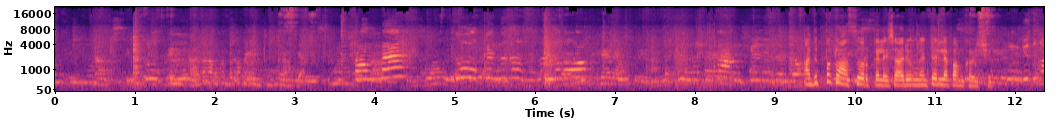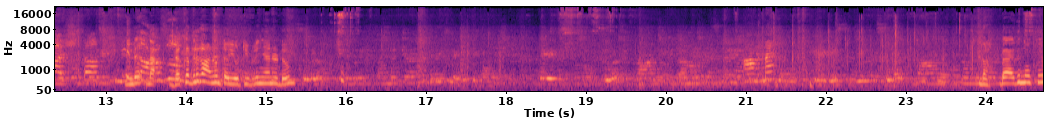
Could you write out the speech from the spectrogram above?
നോക്കണുള്ളൂ. അതിപ്പോ ക്ലാസ് തുറക്കല്ലേ? ചാരു ഇങ്ങനത്തെ എല്ലാ പങ്ക് കഴിച്ചു. ഇതൊക്കെ ഇതിൽ കാണും കേട്ടോ യൂട്യൂബിൽ ഞാൻ ഇടും. ബാഗ് നോക്ക്.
